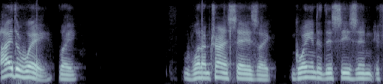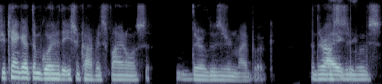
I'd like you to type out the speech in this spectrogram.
Either way, like what I'm trying to say is like going into this season, if you can't get them going to the Eastern Conference Finals, they're a loser in my book. And their offseason moves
